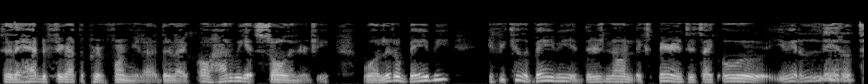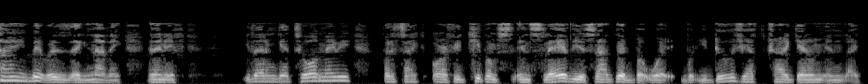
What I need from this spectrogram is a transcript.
So they had to figure out the perfect formula. They're like, oh, how do we get soul energy? Well, a little baby, if you kill a baby, there's no experience. It's like, oh, you get a little tiny bit, but it's like nothing. And then if you let them get too old, maybe, but it's like, or if you keep them enslaved, it's not good. But what what you do is you have to try to get them in like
